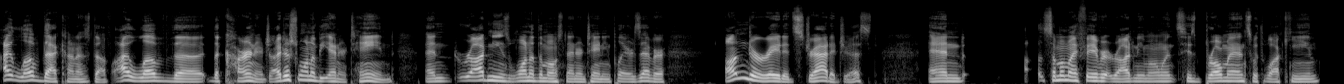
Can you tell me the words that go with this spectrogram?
I love that kind of stuff. I love the the carnage. I just want to be entertained. And Rodney is one of the most entertaining players ever. Underrated strategist. And uh, some of my favorite Rodney moments, his bromance with Joaquin.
